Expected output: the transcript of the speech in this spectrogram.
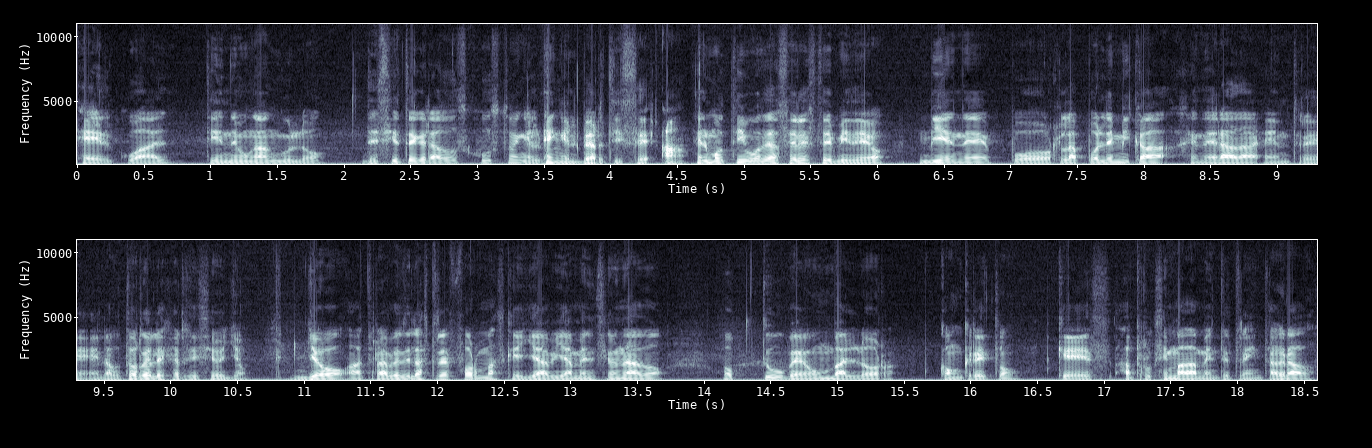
el cual tiene un ángulo de 7 grados justo en el, vértice A. El motivo de hacer este video viene por la polémica generada entre el autor del ejercicio y yo. Yo, a través de las tres formas que ya había mencionado, obtuve un valor concreto que es aproximadamente 30 grados,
